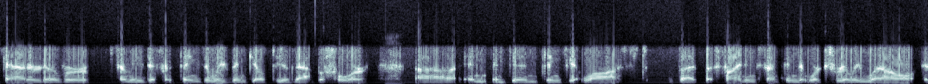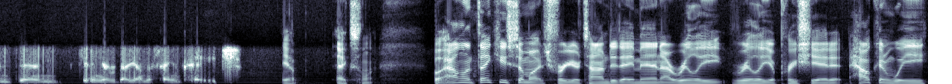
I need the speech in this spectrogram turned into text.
scattered over so many different things, and we've been guilty of that before, uh, and, and then things get lost. But but finding something that works really well, and then getting everybody on the same page. Yep, excellent. Well, Allen, thank you so much for your time today, man. I really, really appreciate it. How can we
